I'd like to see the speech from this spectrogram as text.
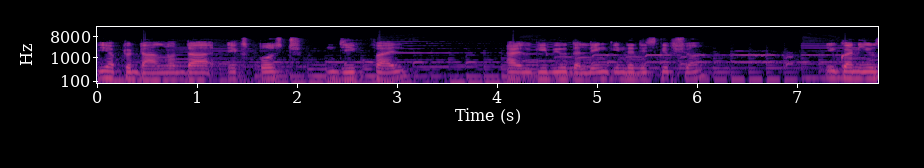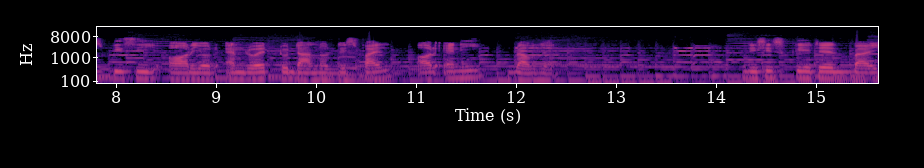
You have to download the Xposed zip file. I will give you the link in the description. You can use PC or your Android to download this file or any browser. This is created by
